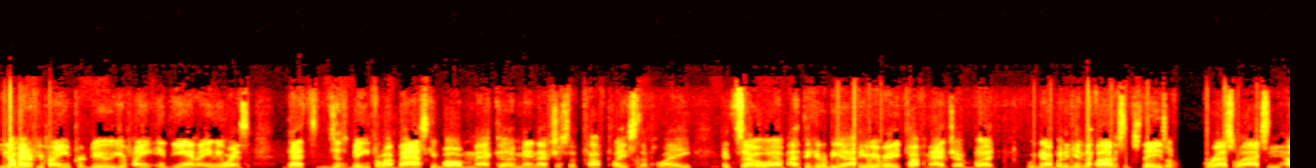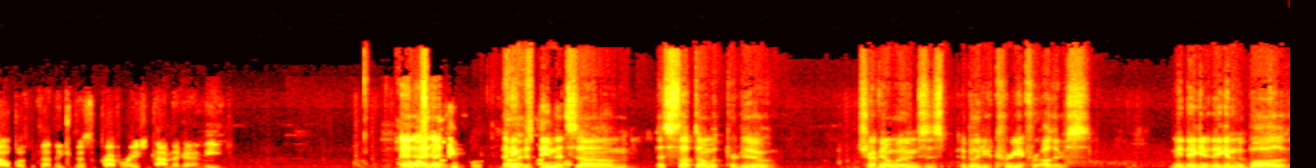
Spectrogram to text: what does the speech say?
you don't matter if you're playing Purdue, you're playing Indiana, anywhere. It's, that's just being from a basketball mecca. Man, that's just a tough place to play. And so um, I think it'll be I think it'll be a very tough matchup. But you know, but again, the five or six days of rest will actually help us because I think it's just the preparation time they're going to need. And I, I think I think the thing that's um that's slept on with Purdue, Trevion Williams' ability to create for others. I mean, they give they give him the ball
